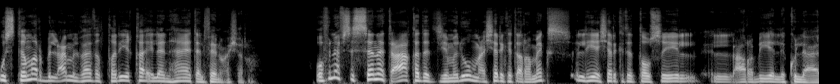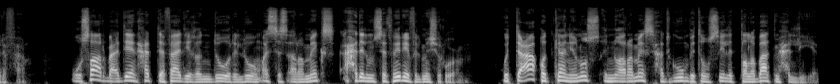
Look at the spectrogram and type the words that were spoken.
واستمر بالعمل بهذه الطريقة إلى نهاية 2010 وفي نفس السنة تعاقدت جملون مع شركة أرامكس اللي هي شركة التوصيل العربية اللي كلها عارفها. وصار بعدين حتى فادي غندور اللي هو مؤسس أرامكس أحد المستثمرين في المشروع. والتعاقد كان ينص أنه أرامكس حتقوم بتوصيل الطلبات محليا.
